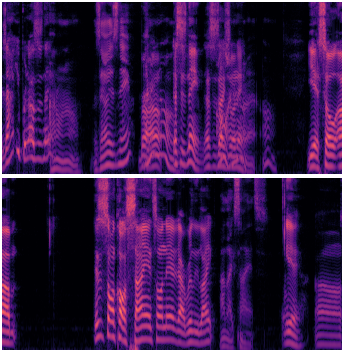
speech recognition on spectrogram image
is that how you pronounce his name? I don't know. Is that his name? Bro, I don't know. that's his name. That's his Oh, actual name. that. Oh, Yeah. So um, there's a song called Science on there that I really like. I like science. Yeah. Uh,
